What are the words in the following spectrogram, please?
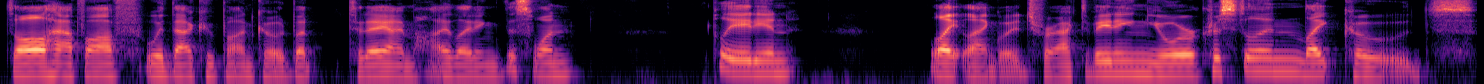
It's all half off with that coupon code. But today I'm highlighting this one Pleiadian light language for activating your crystalline light codes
